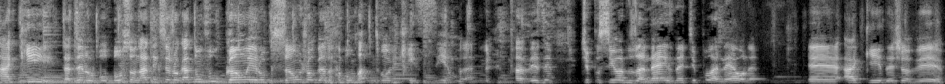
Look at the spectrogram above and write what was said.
Aqui, tá dizendo, o Bolsonaro tem que ser jogado num vulcão em erupção, jogando uma bomba atômica em cima, para ver se. Tipo o Senhor dos Anéis, né? Tipo o Anel, né? É, aqui, deixa eu ver.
